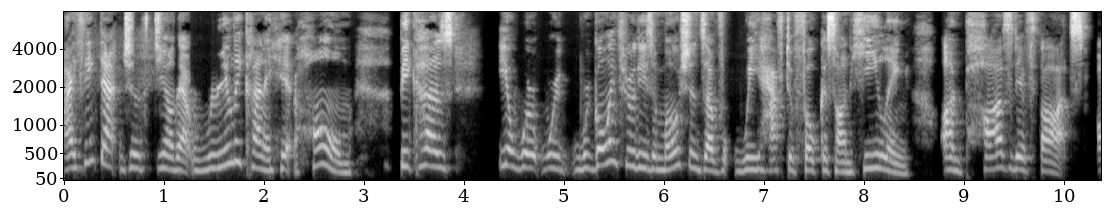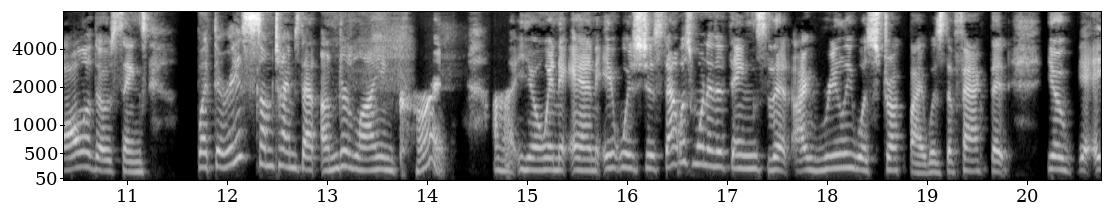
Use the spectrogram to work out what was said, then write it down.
I think that just, you know, that really kind of hit home because you know we're, we're we're going through these emotions of we have to focus on healing on positive thoughts all of those things but there is sometimes that underlying current uh, you know and and it was just that was one of the things that i really was struck by was the fact that you know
